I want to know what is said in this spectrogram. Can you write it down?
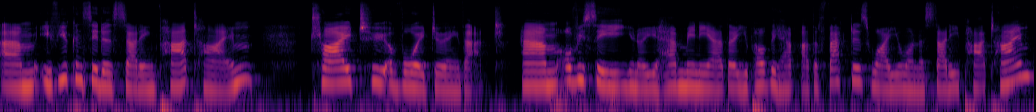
um, if you consider studying part time, try to avoid doing that. Um, obviously, you know, you have many other, you probably have other factors why you want to study part time,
